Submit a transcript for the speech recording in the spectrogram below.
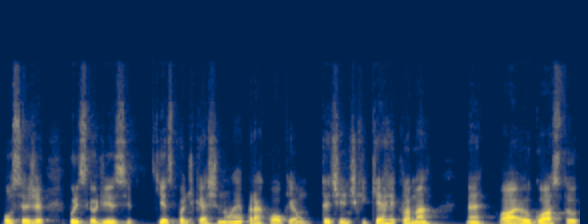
Ou seja, por isso que eu disse que esse podcast não é para qualquer um. Tem gente que quer reclamar, né? Ó, eu gosto,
